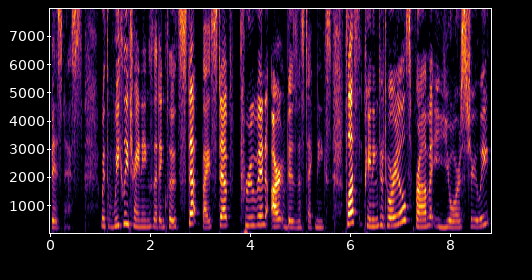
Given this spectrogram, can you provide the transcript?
business with weekly trainings that include step by step proven art business techniques, plus painting tutorials from yours truly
